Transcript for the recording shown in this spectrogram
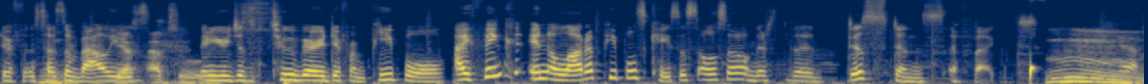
different sets of values. Mm. absolutely. Then you're just two very different people. I think in a lot of people's cases also there's the distance effect. Mm. Yeah.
